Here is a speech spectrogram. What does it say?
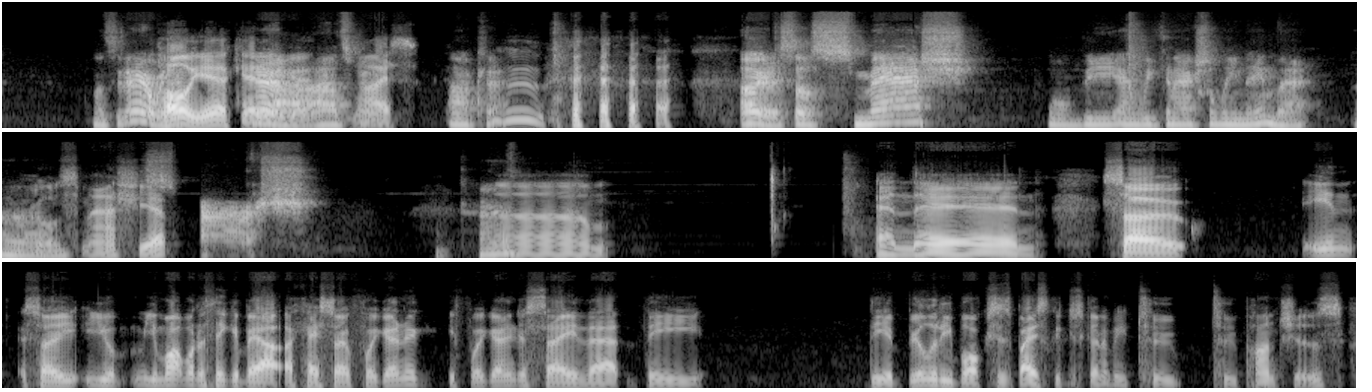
Let's see. There we oh, go. yeah. Okay. Yeah, that's nice. Good. Okay. okay. So Smash will be, and we can actually name that. Um, Go Smash. Yep. Smash. Okay. Um, and then so in so you you might want to think about okay so if we're going to if we're going to say that the the ability box is basically just going to be two two punches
